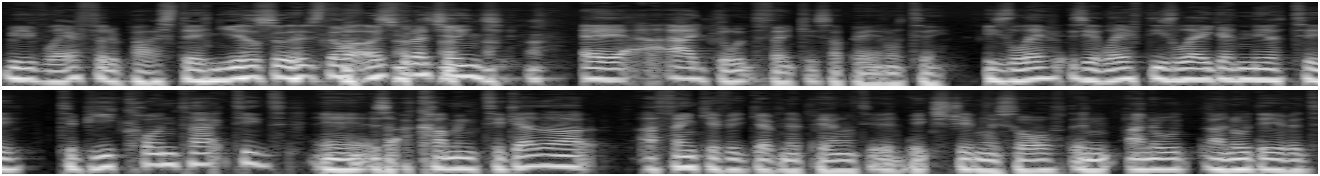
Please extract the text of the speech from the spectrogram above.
we've left for the past 10 years, so it's not us for a change. uh, I don't think it's a penalty. He's left, has he left his leg in there to, to be contacted? Uh, is it a coming together? I think if he'd given a penalty, it'd be extremely soft. And I know, I know David,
